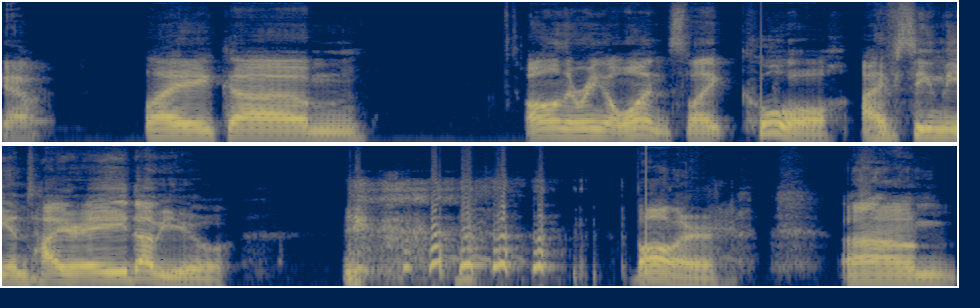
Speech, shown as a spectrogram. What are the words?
yeah. like um all in the ring at once like cool i've seen the entire aew baller um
